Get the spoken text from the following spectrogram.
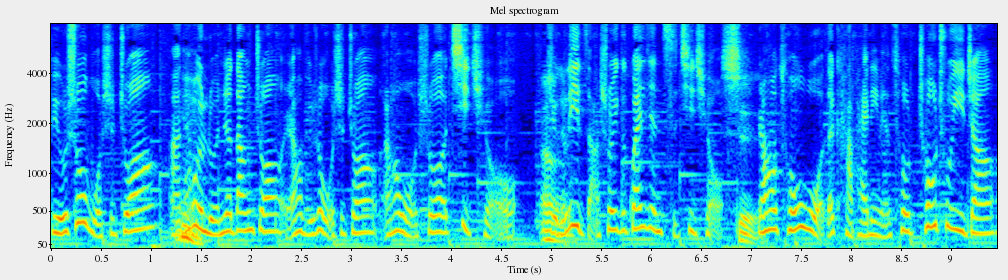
比如说我是装啊，他会轮着当装。然后比如说我是装，然后我说气球，举个例子啊，说一个关键词气球，是。然后从我的卡牌里面抽抽出一张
